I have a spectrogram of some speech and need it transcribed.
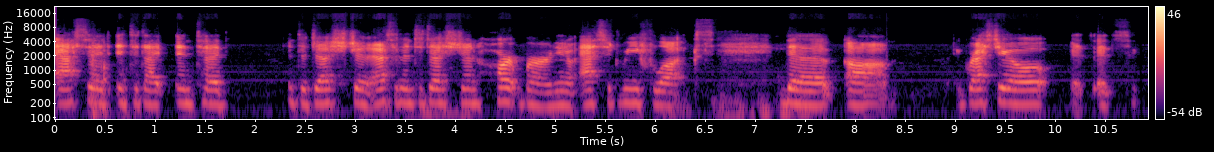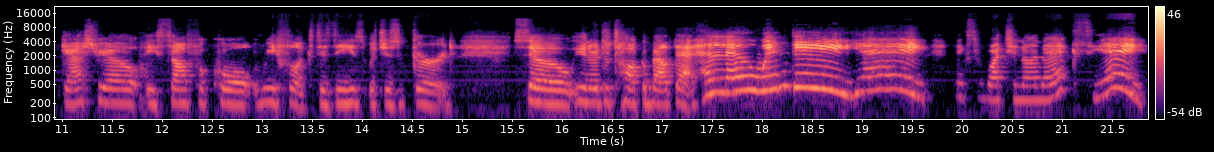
acid into, into indigestion, acid indigestion, heartburn, you know, acid reflux, the um, gastro, it, it's gastroesophageal reflux disease, which is GERD. So, you know, to talk about that. Hello, Wendy. Yay. Thanks for watching on X. Yay.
